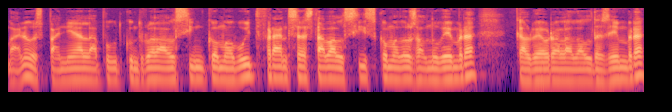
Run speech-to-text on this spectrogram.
bueno, Espanya l'ha pogut controlar al 5,8, França estava al 6,2 al novembre, cal veure la del desembre,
